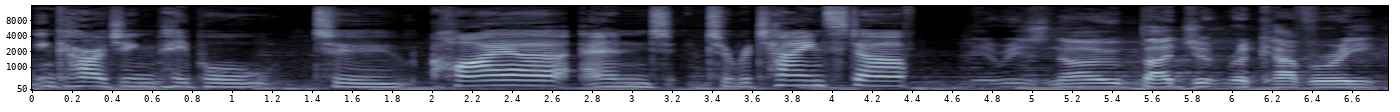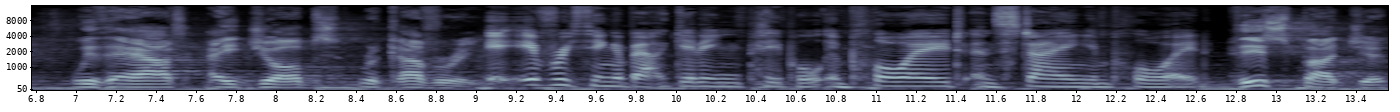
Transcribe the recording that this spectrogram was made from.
encouraging people to hire and to retain staff. There is no budget recovery without a jobs recovery. Everything about getting people employed and staying employed. This budget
